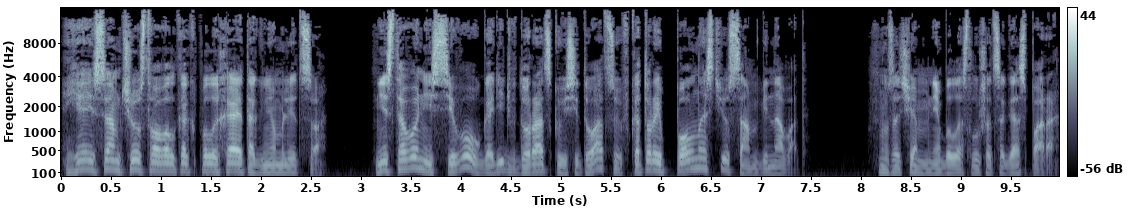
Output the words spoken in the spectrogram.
Я и сам чувствовал, как полыхает огнем лицо. Ни с того ни с сего угодить в дурацкую ситуацию, в которой полностью сам виноват. Ну зачем мне было слушаться Гаспара?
